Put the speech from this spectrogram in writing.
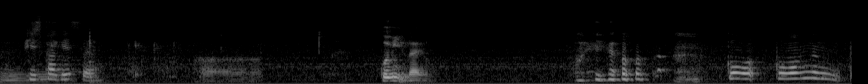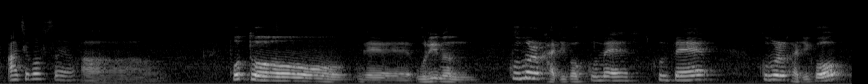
음. 비슷하게 했어요. 아, 꿈이 있나요? 꿈, 꿈 없는 아직 없어요. 아, 보통 예, 우리는 꿈을 가지고 꿈에 꿈에 꿈을 가지고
